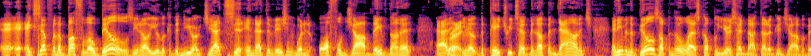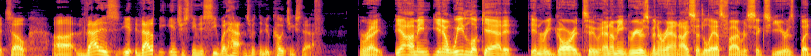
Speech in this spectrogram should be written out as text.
except for the Buffalo Bills, you know, you look at the New York Jets in, in that division, what an awful job they've done it at right. it. You know, the Patriots have been up and down. It's, and even the Bills up until the last couple of years had not done a good job of it. So uh, that is, that'll be interesting to see what happens with the new coaching staff. Right. Yeah. I mean, you know, we look at it in regard to, and I mean, Grier's been around, I said the last five or six years, but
